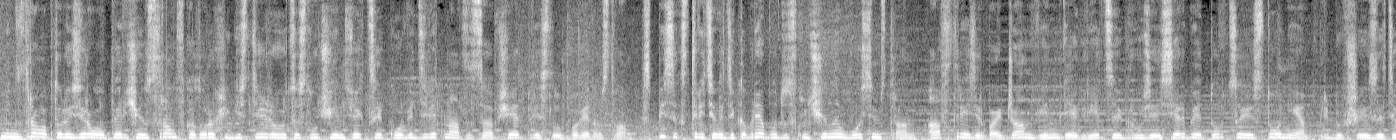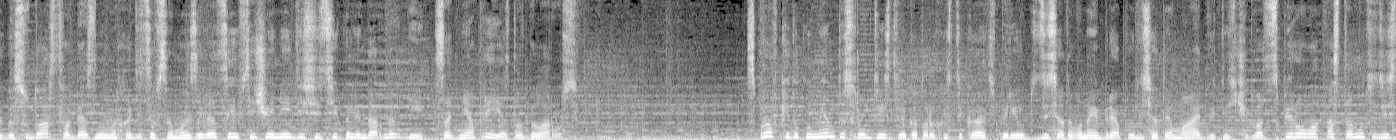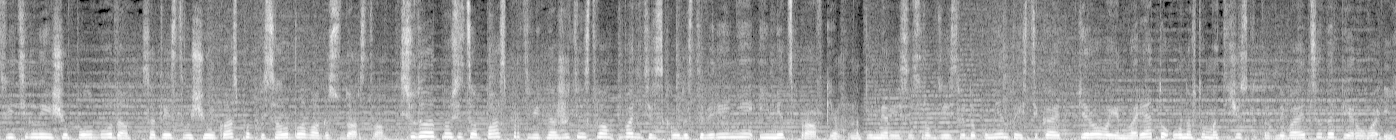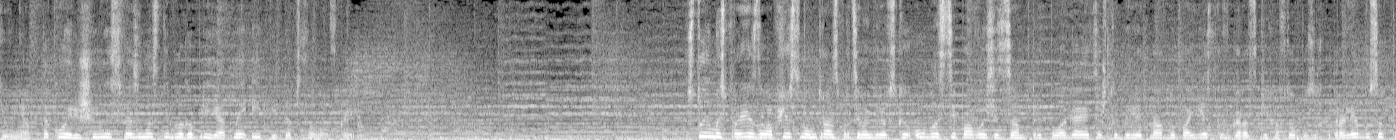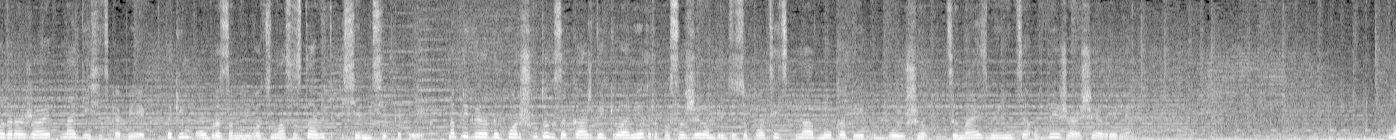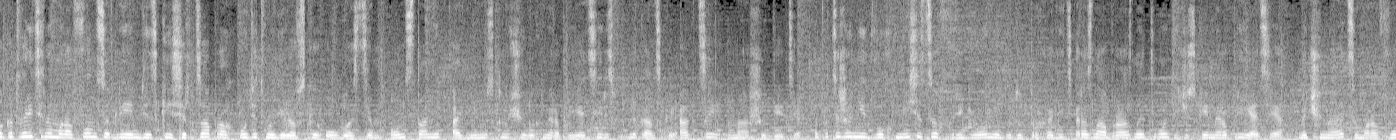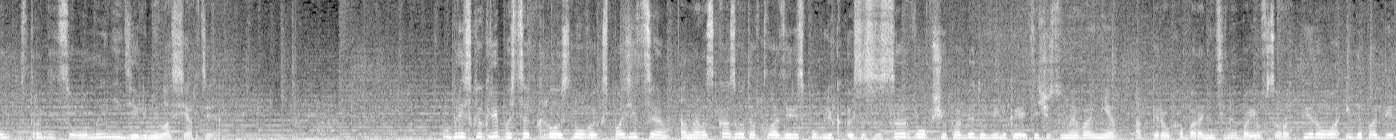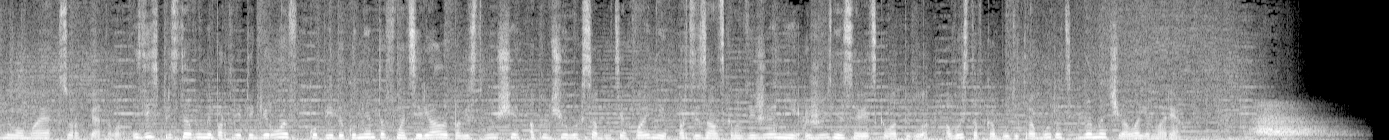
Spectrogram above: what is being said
Минздрав актуализировал перечень стран, в которых регистрируются случаи инфекции COVID-19, сообщает пресс-служба ведомства. В список с 3 декабря будут включены 8 стран. Австрия, Азербайджан, Венгрия, Греция, Грузия, Сербия, Турция и Эстония. Прибывшие из этих государств обязаны находиться в самоизоляции в течение 10 календарных дней со дня приезда в Беларусь. Справки и документы, срок действия которых истекает в период с 10 ноября по 10 мая 2021 останутся действительны еще полгода. Соответствующий указ подписал глава государства. Сюда относятся паспорт, вид на жительство, водительское удостоверение и медсправки. Например, если срок действия документа истекает 1 января, то он автоматически продлевается до 1 июня. Такое решение связано с неблагоприятной эпидобстановкой. Стоимость проезда в общественном транспорте Могилевской области повысится. Предполагается, что билет на одну поездку в городских автобусах и троллейбусах подорожает на 10 копеек. Таким образом, его цена составит 70 копеек. На пригородных маршрутах за каждый километр пассажирам придется платить на одну копейку больше. Цена изменится в ближайшее время. Благотворительный марафон «Согреем детские сердца» проходит в Могилевской области. Он станет одним из ключевых мероприятий республиканской акции «Наши дети». На протяжении двух месяцев в регионе будут проходить разнообразные тематические мероприятия. Начинается марафон с традиционной недели милосердия. В Брестской крепости открылась новая экспозиция. Она рассказывает о вкладе республик СССР в общую победу в Великой Отечественной войне от первых оборонительных боев 41-го и до победного мая 45-го. Здесь представлены портреты героев, копии документов, материалы, повествующие о ключевых событиях войны, партизанском движении, жизни советского тыла. А выставка будет работать до начала января.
